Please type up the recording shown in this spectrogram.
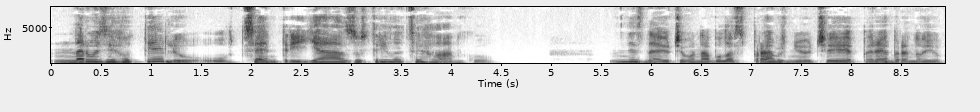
На розі готелю в центрі я зустріла циганку. Не знаю, чи вона була справжньою, чи перебраною.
